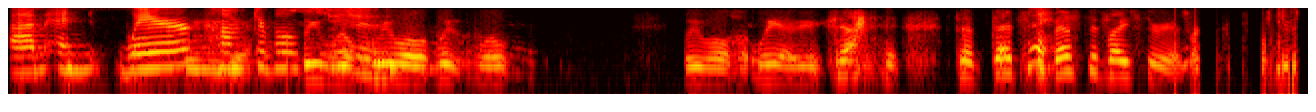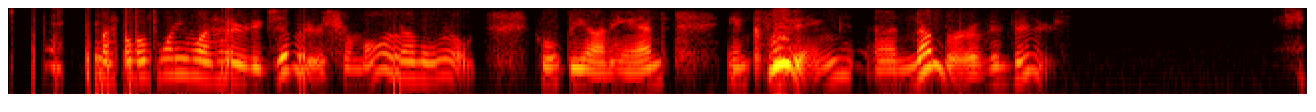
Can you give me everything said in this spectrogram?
Um, and wear we, comfortable we shoes. Will, we will. We will we will. We exactly. That, that's the best advice there is. 2,100 exhibitors from all around the world who will be on hand, including a number of inventors.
